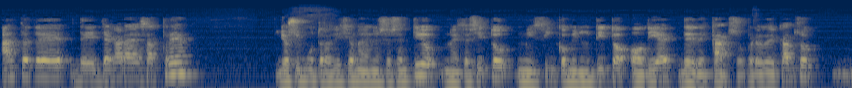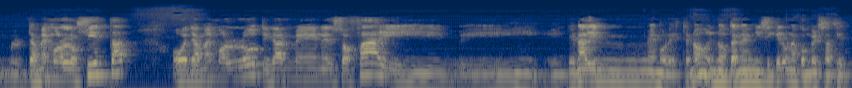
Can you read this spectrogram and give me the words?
antes de, llegar a esas tres, yo soy muy tradicional en ese sentido, necesito mis cinco minutitos o diez de descanso, pero descanso, llamémoslo siesta o llamémoslo tirarme en el sofá y, que nadie me moleste, ¿no? No tener ni siquiera una conversación.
